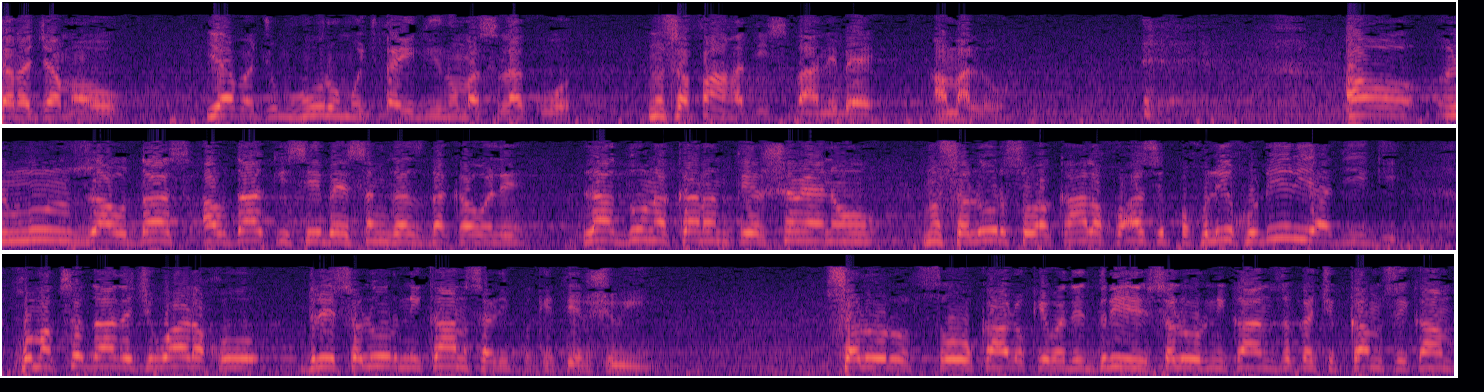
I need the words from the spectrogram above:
سره جمع او یا به جمهور مجتهدین مسلک و نو صفا حدیث باندې به عمل و او المنز او داس او دا کسی به څنګه زده کوله لا دون کرن تیر شوی نو نو سلور سو کال خو اس په خلی خو ډیر یادیږي خو مقصد دا چې واړه خو درې سلور نکان سړی پکې تیر شوی سلور سو کالو کې به د درې سلور نکان ځکه چې کم سے کم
